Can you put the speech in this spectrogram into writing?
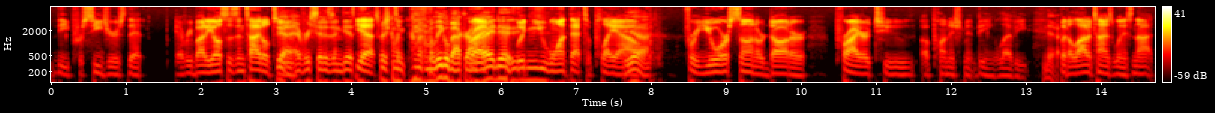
the procedures that everybody else is entitled to. Yeah, every citizen gets. Yeah, especially coming, coming from a legal background, right? Yeah. Wouldn't you want that to play out yeah. for your son or daughter prior to a punishment being levied? Yeah. But a lot of times when it's not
